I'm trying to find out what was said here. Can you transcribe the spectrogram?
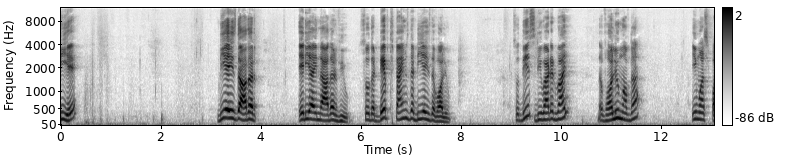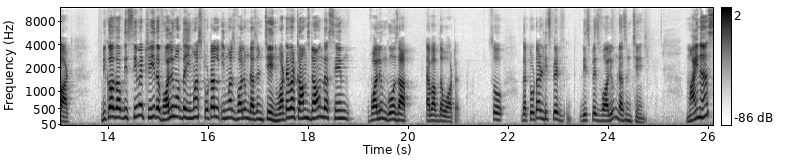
dA dA is the other area in the other view. So, the depth times the dA is the volume. So, this divided by the volume of the immersed part because of the symmetry the volume of the immersed total immersed volume does not change whatever comes down the same volume goes up above the water. So, the total displaced displaced volume does not change minus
